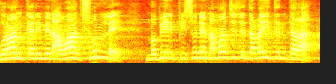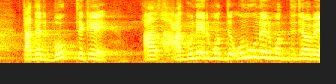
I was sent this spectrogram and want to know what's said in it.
কোরআন করিমের আওয়াজ শুনলে নবীর পিছনে নামাজে যে দাঁড়াইতেন তারা, তাদের বুক থেকে আগুনের মধ্যে, উনুনের মধ্যে যেভাবে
